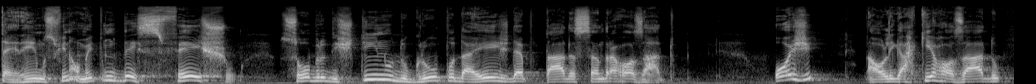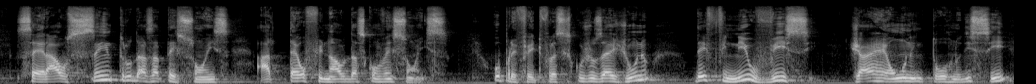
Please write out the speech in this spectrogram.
teremos finalmente um desfecho sobre o destino do grupo da ex-deputada Sandra Rosado. Hoje, a oligarquia Rosado será o centro das atenções até o final das convenções. O prefeito Francisco José Júnior definiu vice, já reúne em torno de si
